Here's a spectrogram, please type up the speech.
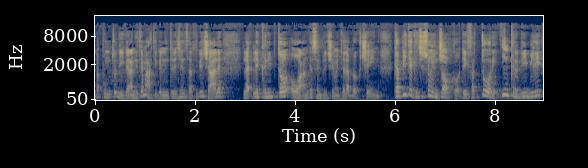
appunto di grandi tematiche, l'intelligenza artificiale, la, le cripto o anche semplicemente la blockchain. Capite che ci sono in gioco dei fattori incredibili,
